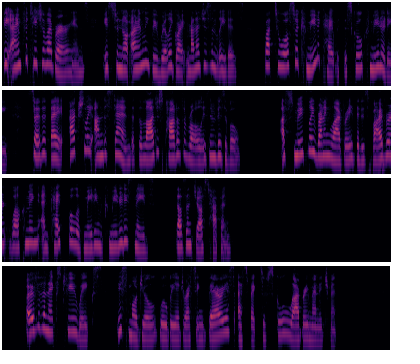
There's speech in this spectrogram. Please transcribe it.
The aim for teacher librarians is to not only be really great managers and leaders, but to also communicate with the school community so that they actually understand that the largest part of the role is invisible a smoothly running library that is vibrant, welcoming, and capable of meeting the community's needs doesn't just happen. Over the next few weeks, this module will be addressing various aspects of school library management.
